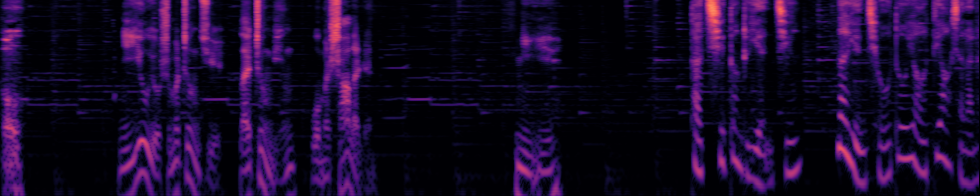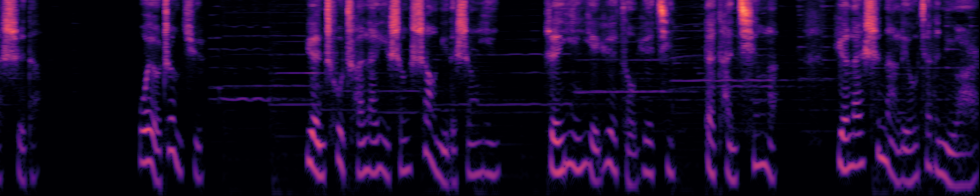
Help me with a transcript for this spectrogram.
哦，你又有什么证据来证明我们杀了人？”你，他气瞪着眼睛，那眼球都要掉下来了似的。我有证据。远处传来一声少女的声音，人影也越走越近。待看清了，原来是那刘家的女儿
